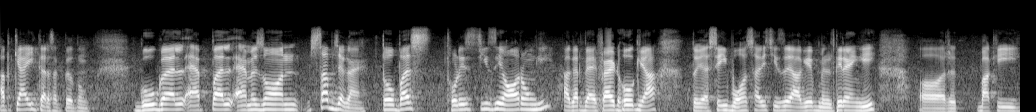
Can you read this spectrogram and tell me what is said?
अब क्या ही कर सकते हो तुम? गूगल एप्पल अमेज़ोन सब जगह हैं। तो बस थोड़ी सी चीज़ें और होंगी। अगर वेरीफाइड हो गया तो ऐसे ही बहुत सारी चीज़ें आगे मिलती रहेंगी। और बाकी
